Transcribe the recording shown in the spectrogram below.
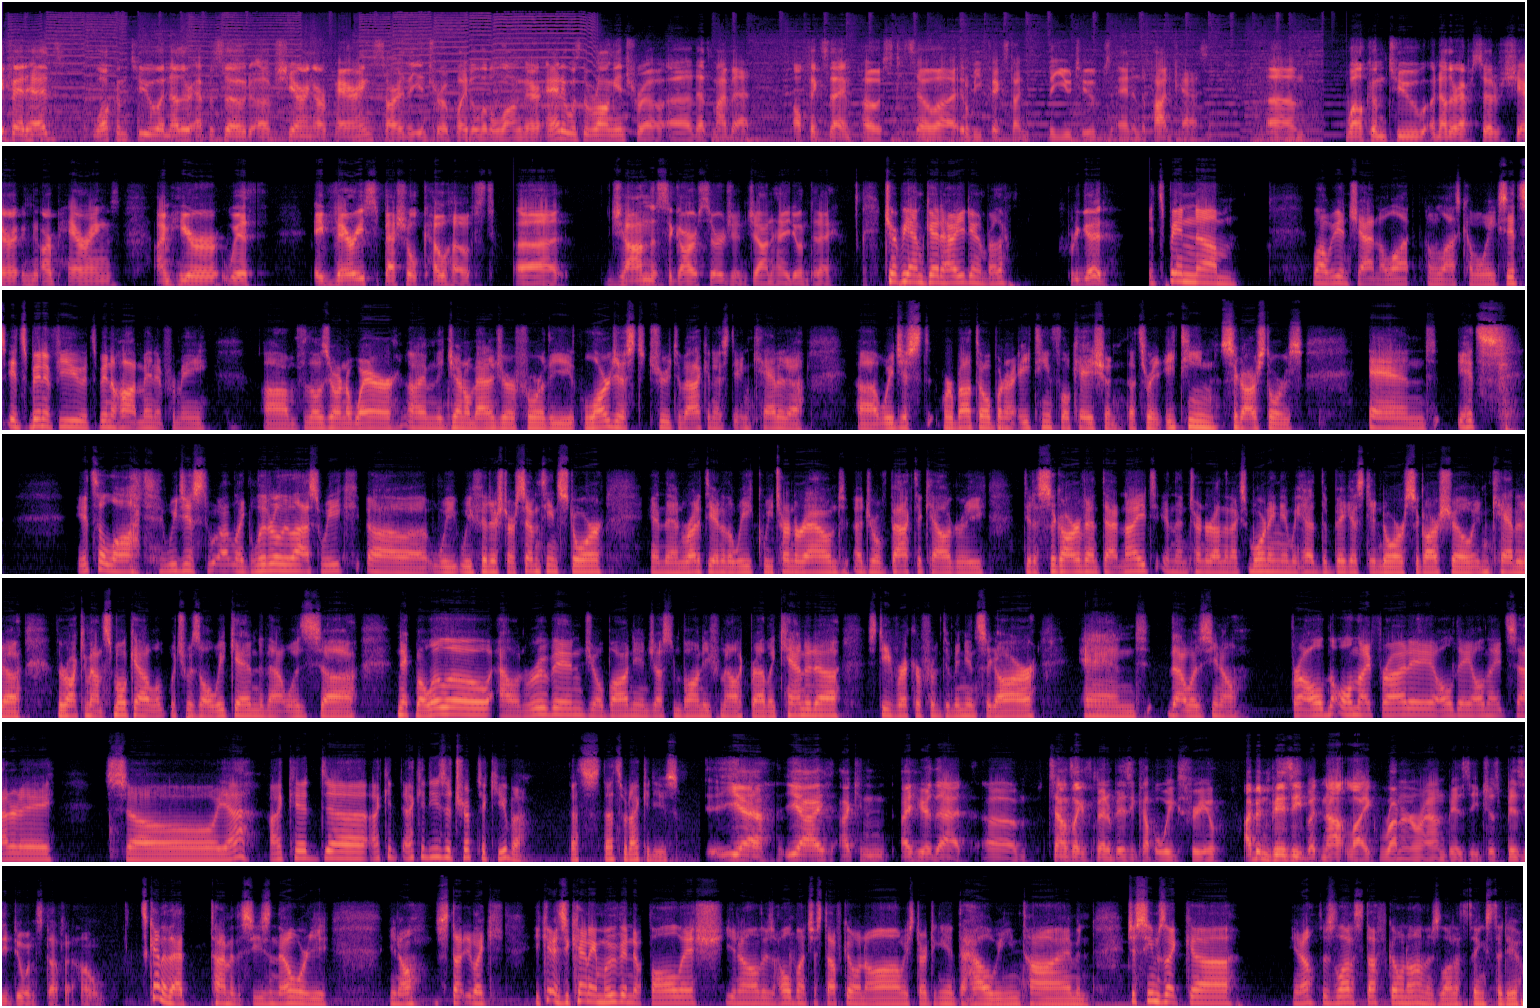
Hey, Fed heads. Welcome to another episode of Sharing Our Pairings. Sorry the intro played a little long there, and it was the wrong intro. Uh, that's my bad. I'll fix that in post, so uh, it'll be fixed on the YouTubes and in the podcast. Um, welcome to another episode of Sharing Our Pairings. I'm here with a very special co-host, uh, John the Cigar Surgeon. John, how you doing today? Trippy, I'm good. How are you doing, brother? Pretty good. It's been um well, we've been chatting a lot over the last couple weeks. It's it's been a few. It's been a hot minute for me. Um, for those who aren't aware, I'm the general manager for the largest true tobacconist in Canada. Uh, we just we're about to open our 18th location. That's right, 18 cigar stores, and it's it's a lot. We just uh, like literally last week, uh, we we finished our 17th store, and then right at the end of the week, we turned around. I drove back to Calgary, did a cigar event that night and then turned around the next morning and we had the biggest indoor cigar show in Canada, the Rocky Mountain Smokeout, which was all weekend. And that was uh, Nick Melillo, Alan Rubin, Joe Bondi, and Justin Bondi from Alec Bradley Canada, Steve Ricker from Dominion Cigar. And that was, you know, for all all night Friday, all day, all night Saturday. So yeah, I could uh, I could I could use a trip to Cuba. That's that's what I could use. Yeah, yeah, I, I can I hear that. Um, sounds like it's been a busy couple weeks for you. I've been busy, but not like running around busy. Just busy doing stuff at home. It's kind of that time of the season though, where you, you know, start like you, as you kind of move into fallish. You know, there's a whole bunch of stuff going on. We start to get into Halloween time, and it just seems like, uh, you know, there's a lot of stuff going on. There's a lot of things to do.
